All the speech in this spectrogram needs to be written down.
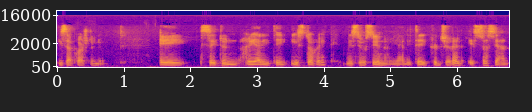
qui s'approche de nous. Et c'est une réalité historique, mais c'est aussi une réalité culturelle et sociale.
